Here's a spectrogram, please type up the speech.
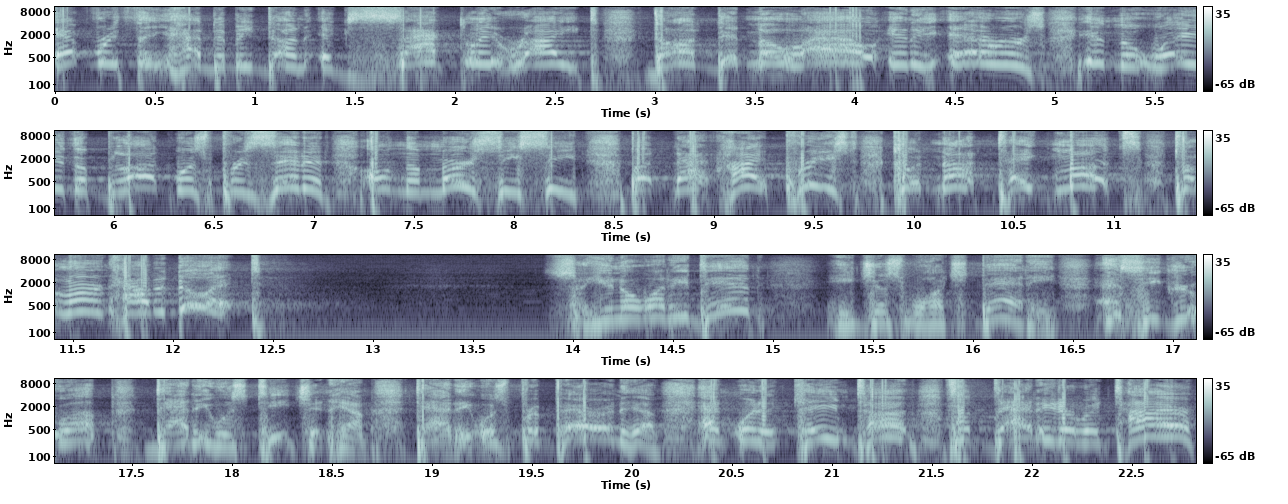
Everything had to be done exactly right. God didn't allow any errors in the way the blood was presented on the mercy seat. But that high priest could not take months to learn how to do it. So, you know what he did? He just watched daddy. As he grew up, daddy was teaching him, daddy was preparing him. And when it came time for daddy to retire,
